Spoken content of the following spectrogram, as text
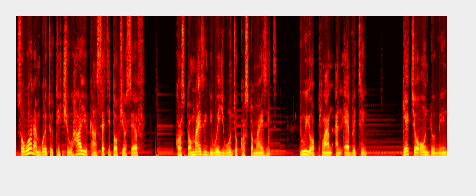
So what I'm going to teach you how you can set it up yourself, customize it the way you want to customize it, do your plan and everything. Get your own domain,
